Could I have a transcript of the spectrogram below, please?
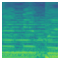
нами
